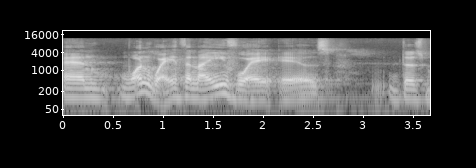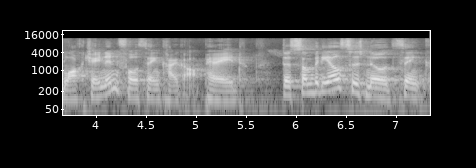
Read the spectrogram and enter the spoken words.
And one way, the naive way, is does blockchain info think I got paid? Does somebody else's node think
